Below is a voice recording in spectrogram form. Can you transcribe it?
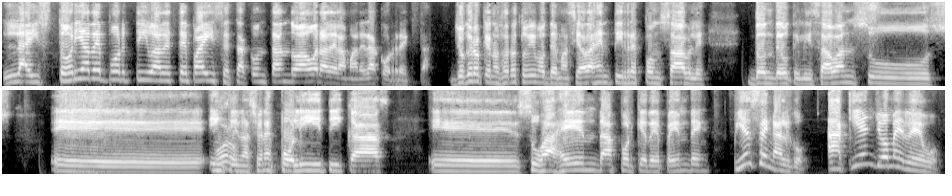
la historia deportiva de este país se está contando ahora de la manera correcta. Yo creo que nosotros tuvimos demasiada gente irresponsable donde utilizaban sus eh, inclinaciones políticas, eh, sus agendas, porque dependen. Piensen algo, ¿a quién yo me debo?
